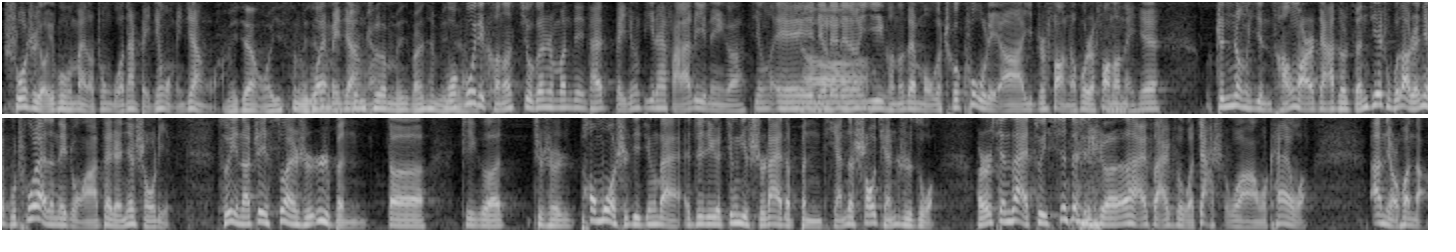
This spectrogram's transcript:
说是有一部分卖到中国，但是北京我没见过。没见过，我一次没见过，我也没见过真车没完全没见过。我估计可能就跟什么那台北京第一台法拉利那个京 A 零零零零一，可能在某个车库里啊一直放着，或者放到哪些真正隐藏玩家，就是咱接触不到，人家也不出来的那种啊，在人家手里。所以呢，这算是日本的这个就是泡沫时期经代这这个经济时代的本田的烧钱之作。而现在最新的这个 NSX 我驾驶过啊，我开过，按钮换挡。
